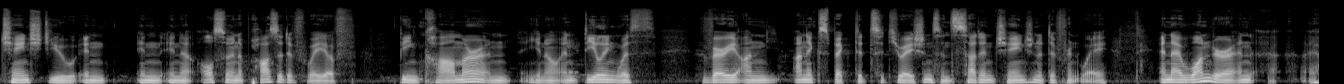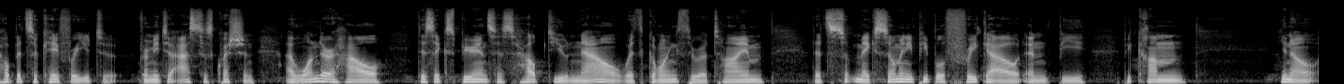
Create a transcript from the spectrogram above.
changed you in in in a, also in a positive way of being calmer and you know and dealing with very un, unexpected situations and sudden change in a different way. And i wonder and i hope it's okay for you to for me to ask this question. I wonder how this experience has helped you now with going through a time that so, makes so many people freak out and be become you know,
